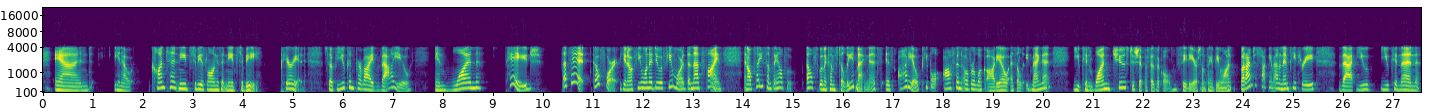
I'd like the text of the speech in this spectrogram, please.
and you know, content needs to be as long as it needs to be. Period. So if you can provide value in one page, That's it. Go for it. You know, if you want to do a few more, then that's fine. And I'll tell you something else else when it comes to lead magnets is audio. People often overlook audio as a lead magnet. You can one choose to ship a physical CD or something if you want, but I'm just talking about an MP3 that you you can then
